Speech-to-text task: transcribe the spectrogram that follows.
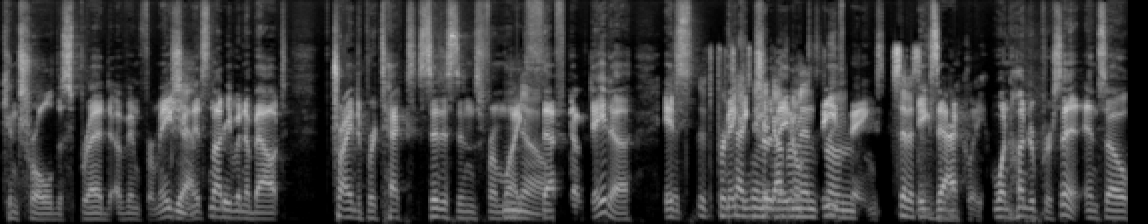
control the spread of information. Yeah. It's not even about trying to protect citizens from like no. theft of data. It's, it's, it's protecting sure the government from things. citizens. Exactly, one hundred percent. And so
